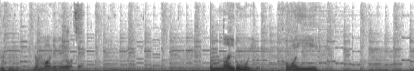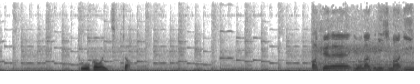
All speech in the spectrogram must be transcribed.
何もあげねえよってこんな色もいるかわいい。超かわいいちっちゃ？あけで与那国島いい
